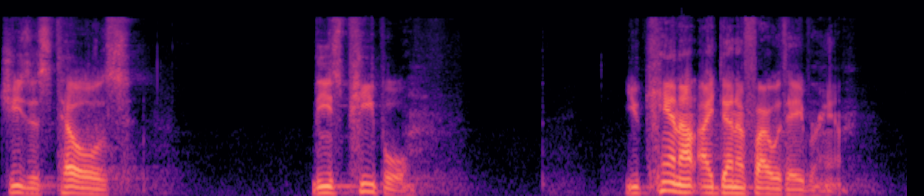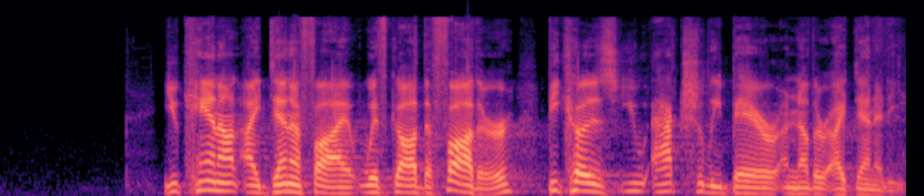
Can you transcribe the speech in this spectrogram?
Jesus tells these people you cannot identify with Abraham. You cannot identify with God the Father because you actually bear another identity.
